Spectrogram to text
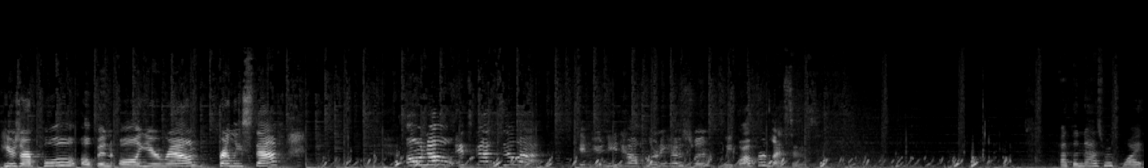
Here's our pool, open all year round, friendly staff. Oh no, it's Godzilla! If you need help learning how to swim, we offer lessons. At the Nazareth Y,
